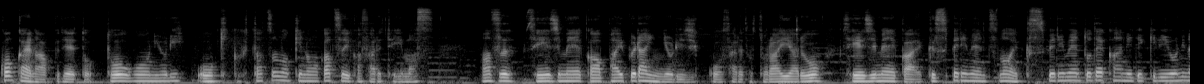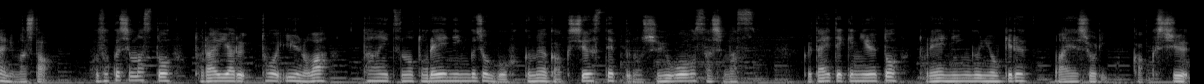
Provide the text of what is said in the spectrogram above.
今回のアップデート、統合により大きく2つの機能が追加されています。まず、 SageMaker パイプラインにより実行されたトライアルを SageMaker Experiments のエクスペリメントで管理できるようになりました。補足しますと、トライアルというのは単一のトレーニングジョブを含む学習ステップの集合を指します。具体的に言うと、トレーニングにおける前処理、学習、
